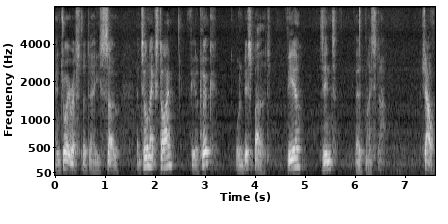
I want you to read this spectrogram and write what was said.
enjoy the rest of the day. So until next time, viel Glück und bis bald. Wir sind Weltmeister. Ciao.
